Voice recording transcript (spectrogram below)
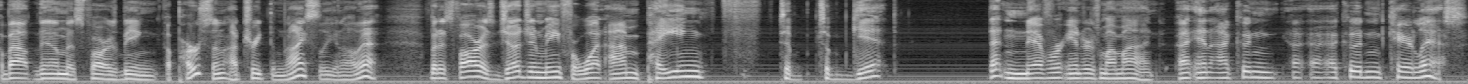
about them as far as being a person. I treat them nicely and all that. But as far as judging me for what I'm paying f- to to get, that never enters my mind, I, and I couldn't I, I couldn't care less.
